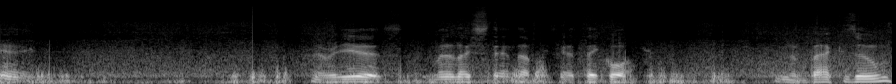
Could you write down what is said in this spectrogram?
Okay. There he is. The minute I stand up, he's going to take off. In the back zoom.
